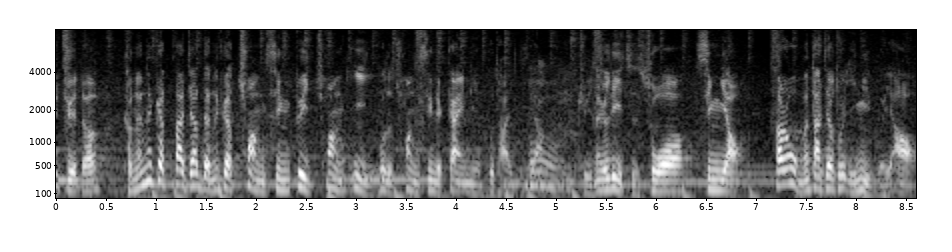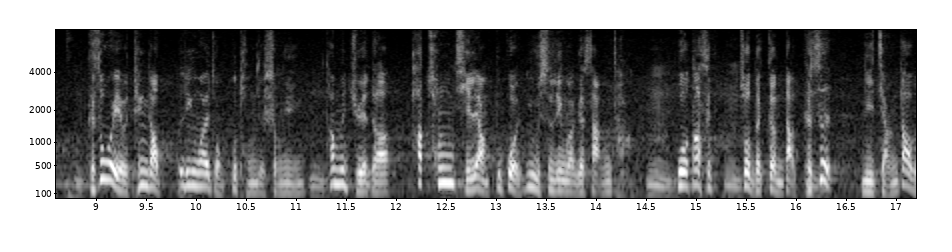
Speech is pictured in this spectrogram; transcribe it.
就觉得可能那个大家的那个创新对创意或者创新的概念不太一样。举那个例子说新药，当然我们大家都引以为傲，可是我有听到另外一种不同的声音，他们觉得它充其量不过又是另外一个商场，嗯，不过它是做得更大。可是你讲到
